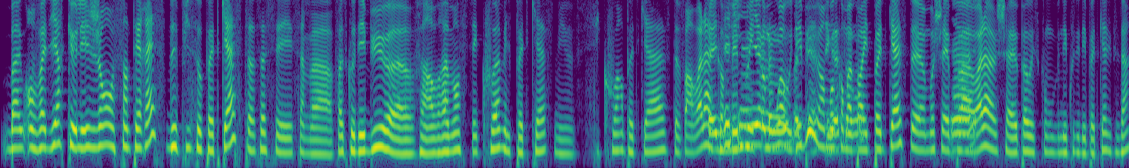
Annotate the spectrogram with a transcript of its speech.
Bah, on va dire que les gens s'intéressent depuis ce podcast. Ça, c'est, ça m'a, parce qu'au début, euh, enfin, vraiment, c'était quoi, mais le podcast, mais c'est quoi un podcast? Enfin, voilà, comme, comme moi au début, hein, moi, quand on m'a parlé de podcast, euh, moi, je savais pas, voilà, je savais pas où est-ce qu'on écoutait des podcasts, etc.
